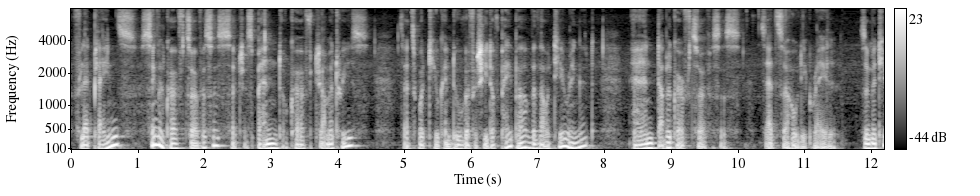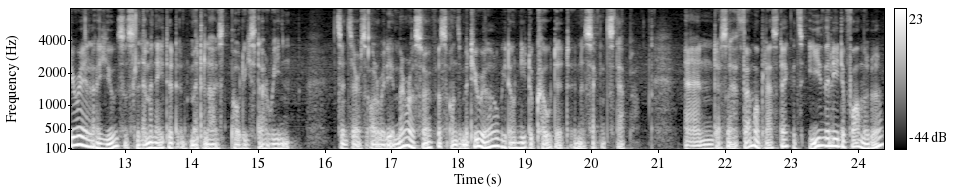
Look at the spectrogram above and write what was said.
Flat planes, single curved surfaces such as bent or curved geometries. That's what you can do with a sheet of paper without tearing it. And double curved surfaces. That's the holy grail. The material I use is laminated and metallized polystyrene. Since there's already a mirror surface on the material, we don't need to coat it in a second step. And as a thermoplastic, it's easily deformable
